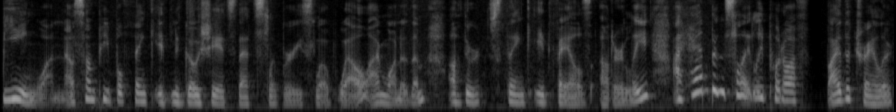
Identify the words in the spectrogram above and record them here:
being one. Now, some people think it negotiates that slippery slope well. I'm one of them. Others think it fails utterly. I had been slightly put off by the trailer,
